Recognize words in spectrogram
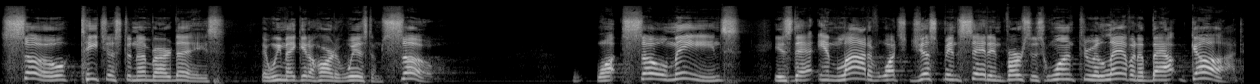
So, teach us to number our days that we may get a heart of wisdom. So, what so means is that in light of what's just been said in verses 1 through 11 about God,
